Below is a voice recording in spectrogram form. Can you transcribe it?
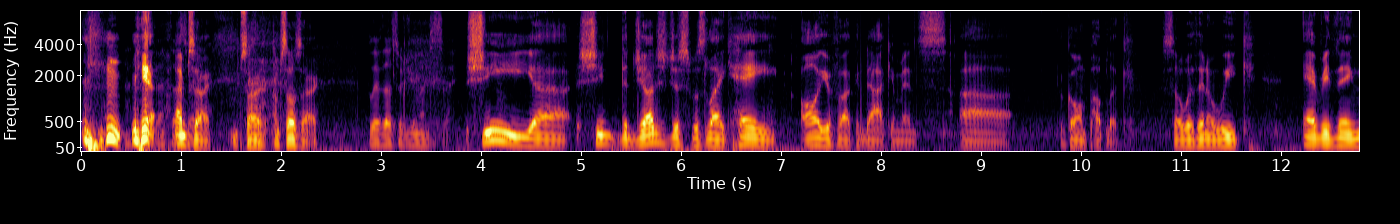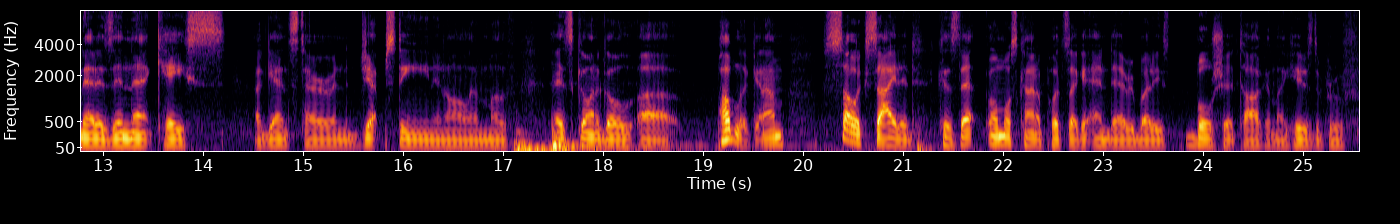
yeah, I'm it. sorry. I'm sorry. I'm so sorry. I believe that's what you meant to say. She uh, she the judge just was like, "Hey, all your fucking documents uh, are going public." So within a week, everything that is in that case against her and the Jepstein and all them mother, it's going to go uh, public, and I'm so excited because that almost kind of puts like an end to everybody's bullshit talking. Like, here's the proof.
